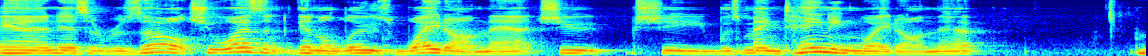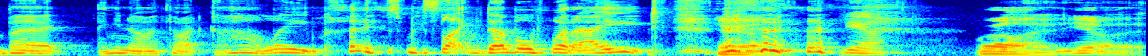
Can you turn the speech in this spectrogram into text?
and as a result, she wasn't going to lose weight on that. She she was maintaining weight on that. But you know, I thought, golly, it's, it's like double what I eat. Yeah. Yeah. Well, you know,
